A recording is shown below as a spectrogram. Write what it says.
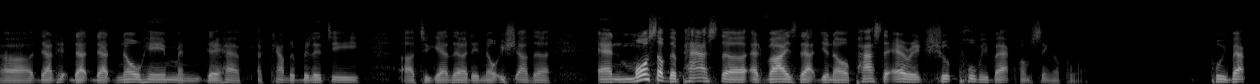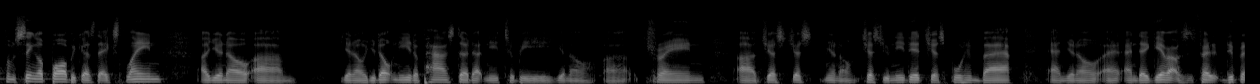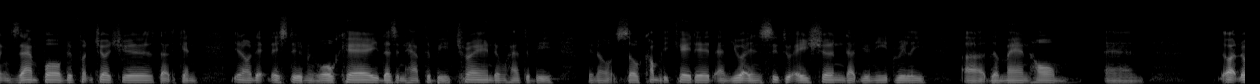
Uh, that that that know him and they have accountability uh, together. They know each other, And most of the pastor advised that, you know, Pastor Eric should pull me back from Singapore. Pull me back from Singapore because they explain, uh, you know, um, you know, you don't need a pastor that need to be, you know, uh, trained. Uh, just, just, you know, just you need it. Just pull him back, and you know, and, and they gave us a different example of different churches that can, you know, they, they still go okay. It doesn't have to be trained. Don't have to be, you know, so complicated. And you are in a situation that you need really uh, the man home. And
